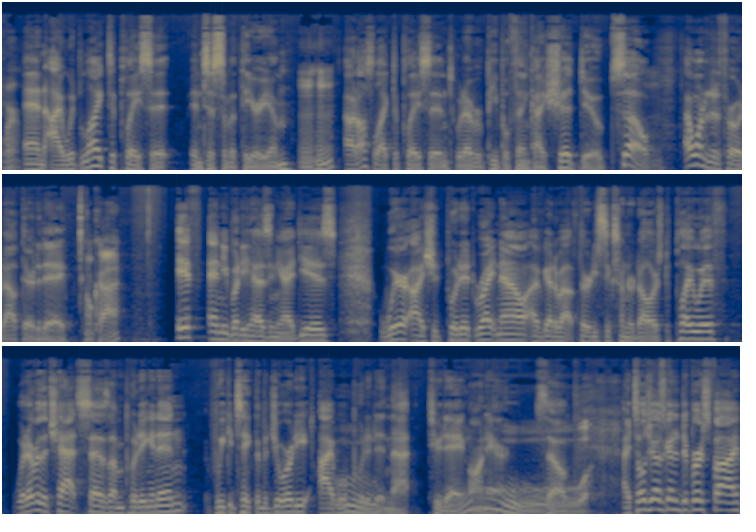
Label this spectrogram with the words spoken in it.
Where? And I would like to place it into some Ethereum. Mm-hmm. I would also like to place it into whatever people think I should do. So Mm. I wanted to throw it out there today. Okay. If anybody has any ideas where I should put it, right now I've got about $3,600 to play with. Whatever the chat says I'm putting it in, if we could take the majority, I will put it in that today on air. So I told you I was going to diversify.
